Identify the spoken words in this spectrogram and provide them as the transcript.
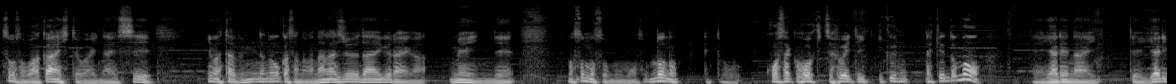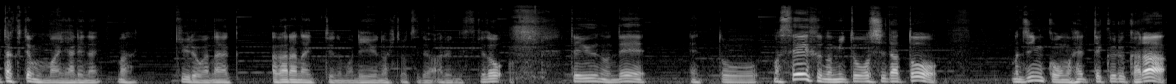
そもそも若い人がいないし今多分みんな農家さんのが70代ぐらいがメインで、まあ、そもそももうどんどん、えっと、耕作放棄地増えていくんだけども、えやれないってやりたくてもまあやれない、まあ、給料が長く上がらないっていうのも理由の一つではあるんですけどっていうので、えっとまあ、政府の見通しだと、まあ、人口も減ってくるから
